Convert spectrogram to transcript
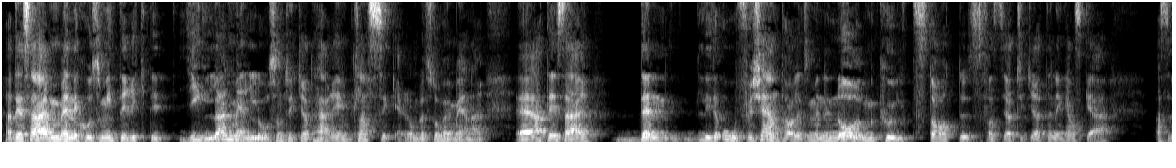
Att det är så här människor som inte riktigt gillar Mello som tycker att det här är en klassiker, om du förstår vad jag menar. Eh, att det är så här, den lite oförtjänt har liksom en enorm kultstatus fast jag tycker att den är ganska, alltså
